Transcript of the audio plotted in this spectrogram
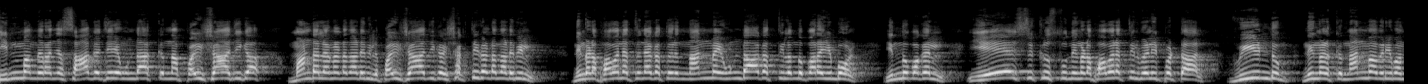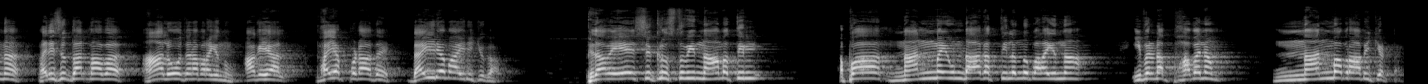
തിന്മ നിറഞ്ഞ സാഹചര്യം ഉണ്ടാക്കുന്ന പൈശാചിക മണ്ഡലങ്ങളുടെ നടുവിൽ പൈശാചിക ശക്തികളുടെ നടുവിൽ നിങ്ങളുടെ ഭവനത്തിനകത്തൊരു നന്മ ഉണ്ടാകത്തില്ലെന്ന് പറയുമ്പോൾ ഇന്നു പകൽ യേശു ക്രിസ്തു നിങ്ങളുടെ ഭവനത്തിൽ വെളിപ്പെട്ടാൽ വീണ്ടും നിങ്ങൾക്ക് നന്മ വരുമെന്ന് പരിശുദ്ധാത്മാവ് ആലോചന പറയുന്നു. ആകയാൽ ഭയപ്പെടാതെ ധൈര്യമായിരിക്കുക. പിതാവ് യേശു ക്രിസ്തുവിൻ നാമത്തിൽ അപ്പാ നന്മയുണ്ടാകത്തില്ലെന്ന് പറയുന്ന ഇവരുടെ ഭവനം നന്മ പ്രാപിക്കട്ടെ.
